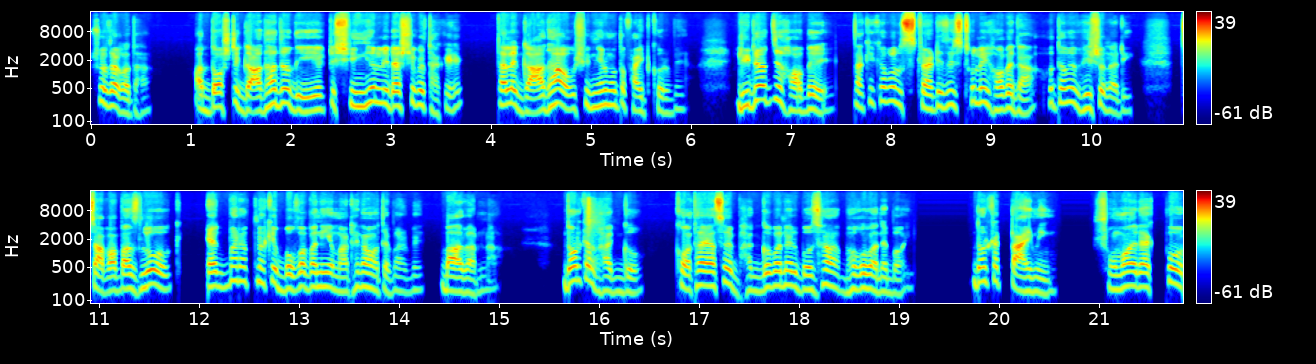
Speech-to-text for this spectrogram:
সোজা কথা। আর দশটি গাধা যদি একটি সিংহের লিডারশিপে থাকে, তাহলে গাধাও সিংহের মতো ফাইট করবে। লিডার যে হবে, তাকে কেবল স্ট্র্যাটেজিস্ট হলেই হবে না, হতে হবে ভিশনারি চাপাবাজ লোক একবার আপনাকে বোকা বানিয়ে মাঠে নামাতে পারবে, বারবার না। দরকার ভাগ্য। কথায় আছে, ভাগ্যবানের বোঝা ভগবানে বয়। দরকার টাইমিং সময়ের এক পোর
